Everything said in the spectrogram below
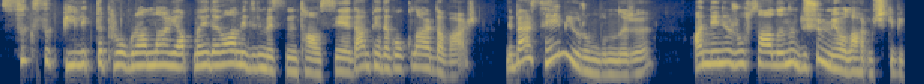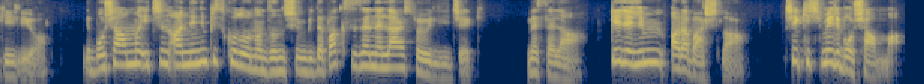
sık sık birlikte programlar yapmaya devam edilmesini tavsiye eden pedagoglar da var. Ben sevmiyorum bunları. Annenin ruh sağlığını düşünmüyorlarmış gibi geliyor. Boşanma için annenin psikoloğuna danışın bir de bak size neler söyleyecek. Mesela gelelim ara başlığa. Çekişmeli boşanma.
